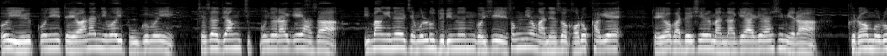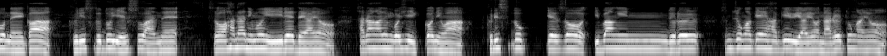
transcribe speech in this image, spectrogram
일꾼이 되어 하나님의 복음의 제사장 직분을 하게 하사 이방인을 제물로 드리는 것이 성령 안에서 거룩하게 되어 받으실 만나게 하려 하심이라. 그러므로 내가 그리스도 예수 안에서 하나님의 일에 대하여 자랑하는 것이 있거니와 그리스도께서 이방인들을 순종하게 하기 위하여 나를 통하여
